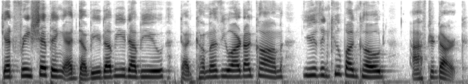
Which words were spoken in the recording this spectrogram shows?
Get free shipping at www.comeasyouare.com using coupon code AFTER DARK.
